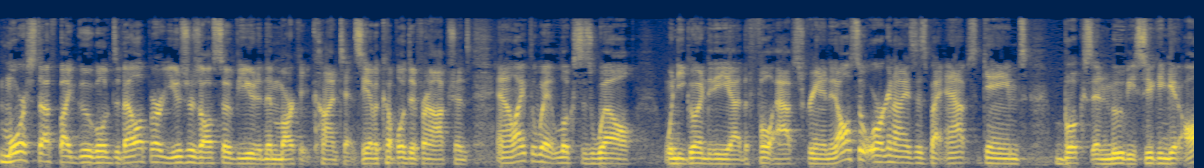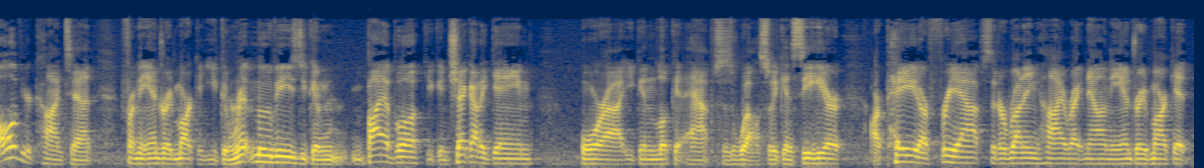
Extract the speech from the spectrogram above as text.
More stuff by Google, developer, users also viewed, and then market content. So you have a couple of different options. And I like the way it looks as well when you go into the, uh, the full app screen. And it also organizes by apps, games, books, and movies. So you can get all of your content from the Android market. You can rent movies, you can buy a book, you can check out a game, or uh, you can look at apps as well. So we can see here our paid, our free apps that are running high right now in the Android market.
